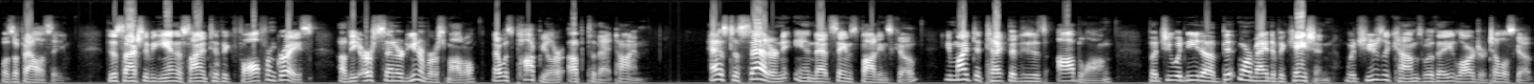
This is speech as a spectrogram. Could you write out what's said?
was a fallacy. This actually began the scientific fall from grace of the Earth centered universe model that was popular up to that time. As to Saturn in that same spotting scope, you might detect that it is oblong, but you would need a bit more magnification, which usually comes with a larger telescope,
